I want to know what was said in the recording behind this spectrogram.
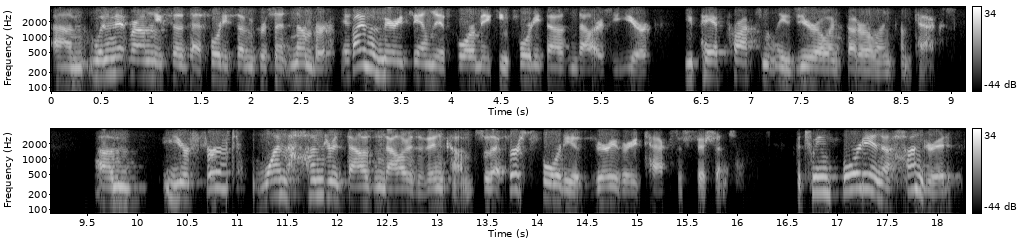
um, when Mitt Romney said that 47% number, if I'm a married family of four making $40,000 a year, you pay approximately zero in federal income tax. Um, your first $100,000 of income, so that first 40 is very, very tax efficient. Between 40 and 100,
